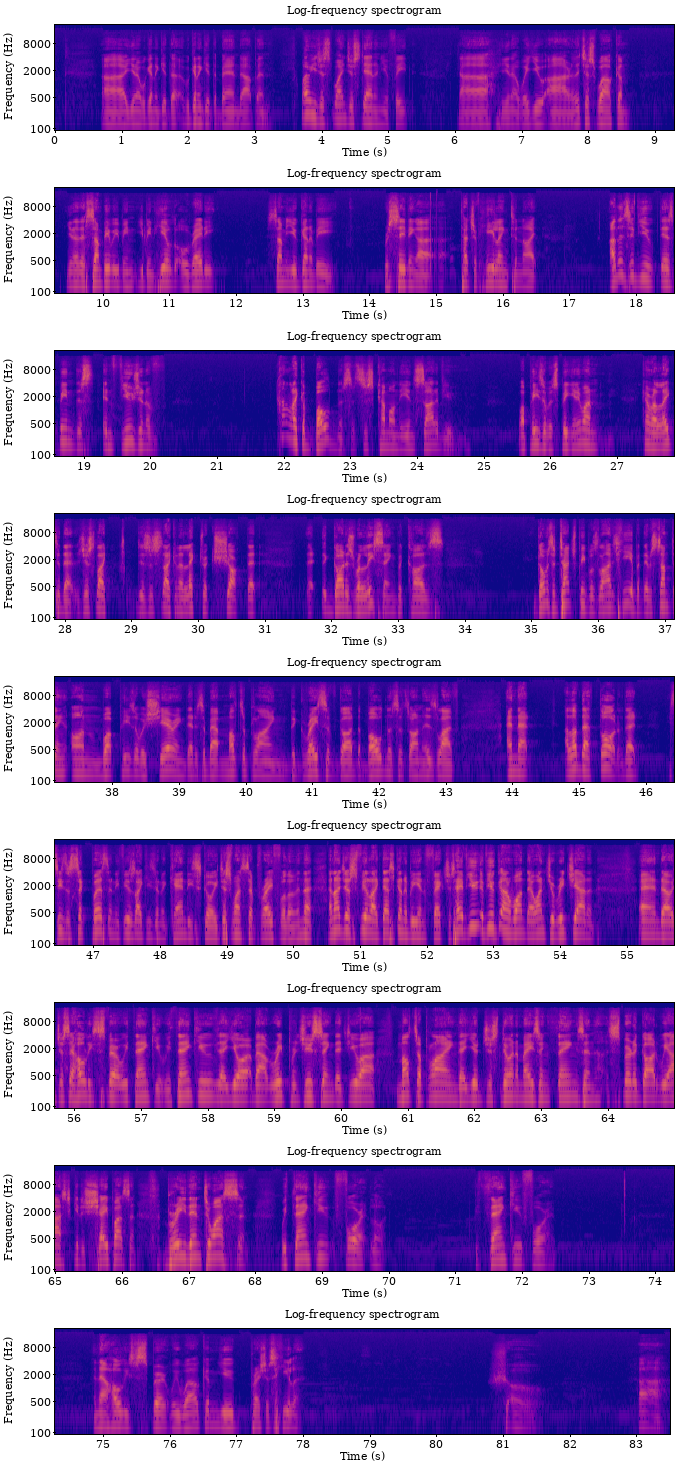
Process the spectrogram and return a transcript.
uh, you know we're gonna get the we're gonna get the band up, and why don't you just why don't you just stand on your feet, uh, you know where you are, and let's just welcome. You know, there's some people you've been you've been healed already. Some of you are going to be receiving a, touch of healing tonight. Others of you, there's been this infusion of kind of like a boldness that's just come on the inside of you. While Peter was speaking, anyone can relate to that? It's just like there's just like an electric shock that, that God is releasing because God wants to touch people's lives here, but there was something on what Peter was sharing that is about multiplying the grace of God, the boldness that's on his life, and that I love that thought of that he sees a sick person, he feels like he's in a candy store. He just wants to pray for them. And, that, and I just feel like that's going to be infectious. Hey, if, you, if you're going to want that, why don't you reach out and, and uh, just say, Holy Spirit, we thank you. We thank you that you're about reproducing, that you are multiplying, that you're just doing amazing things. And Spirit of God, we ask you to shape us and breathe into us. And we thank you for it, Lord. We thank you for it. And now, Holy Spirit, we welcome you, precious healer. Show. Ah.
